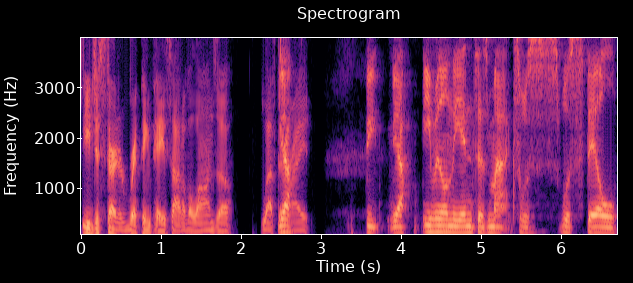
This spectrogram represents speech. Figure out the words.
you just started ripping pace out of Alonso left yeah. and right. Be, yeah, even on the Inters, Max was was still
